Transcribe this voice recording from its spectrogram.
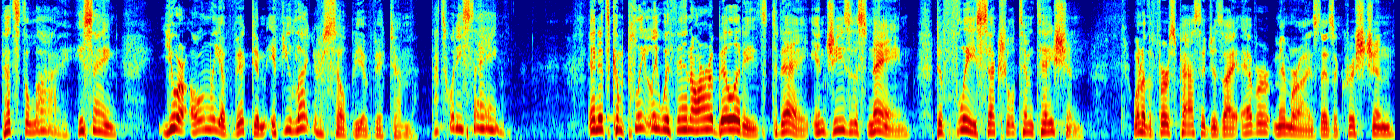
That's the lie. He's saying, you are only a victim if you let yourself be a victim. That's what he's saying. And it's completely within our abilities today, in Jesus' name, to flee sexual temptation. One of the first passages I ever memorized as a Christian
